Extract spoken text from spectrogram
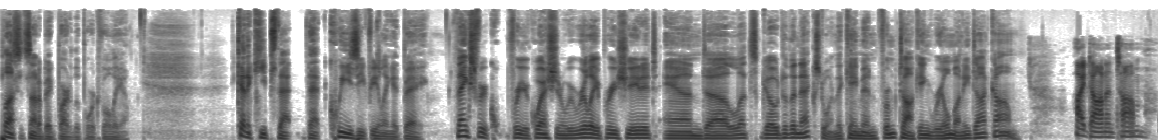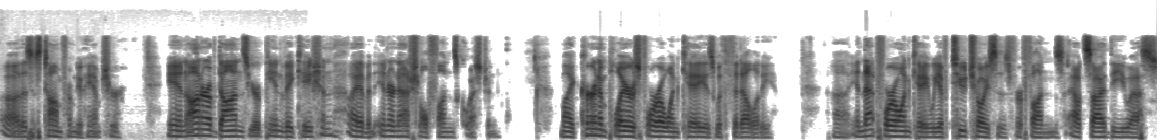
plus it's not a big part of the portfolio, it kind of keeps that, that queasy feeling at bay. Thanks for for your question. We really appreciate it. And uh, let's go to the next one that came in from TalkingRealMoney.com. Hi, Don and Tom. Uh, this is Tom from New Hampshire. In honor of Don's European vacation, I have an international funds question. My current employer's 401k is with Fidelity. Uh, in that 401k, we have two choices for funds outside the US.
